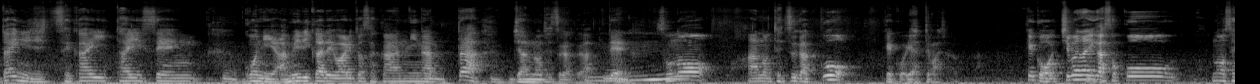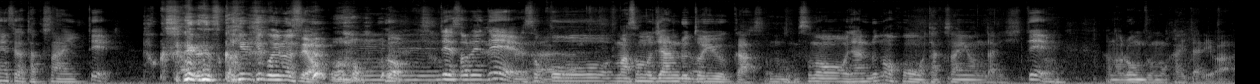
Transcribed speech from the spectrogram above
第二次世界大戦後にアメリカで割と盛んになったジャンルの哲学があって、うん。そのあの哲学を結構やってました。結構千葉大がそこの先生がたくさんいて、たくさんいるんですか？結構いるんですよ。おそう。でそれでそこを、まあ、そのジャンルというか、うんそのジャンルの本をたくさん読んだりして、あの論文も書いたりは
